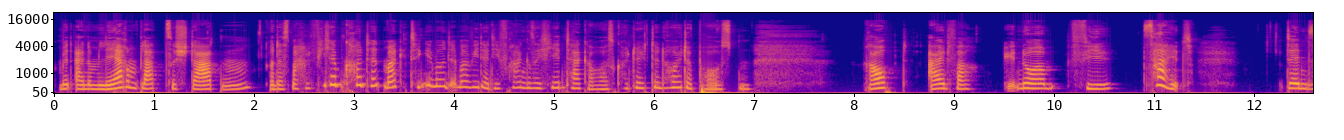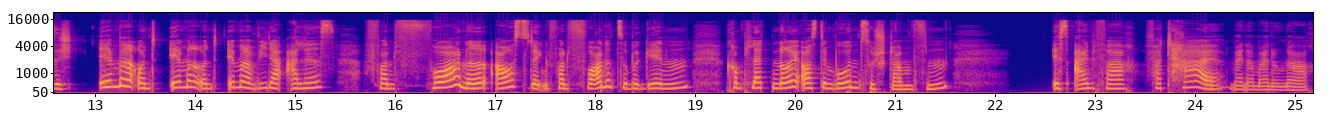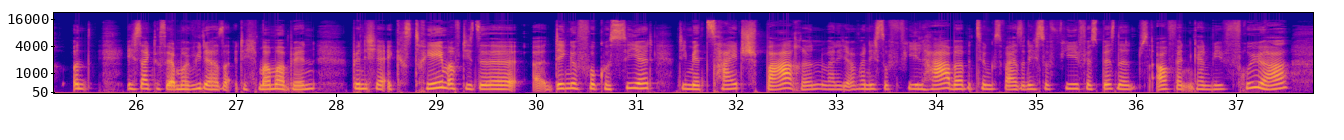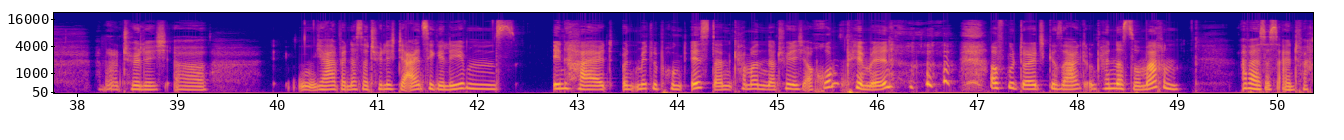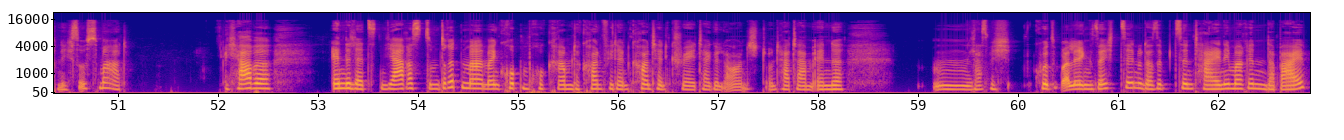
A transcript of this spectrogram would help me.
Mit einem leeren Blatt zu starten, und das machen viele im Content Marketing immer und immer wieder, die fragen sich jeden Tag, aber was könnte ich denn heute posten? Raubt einfach enorm viel Zeit. Denn sich immer und immer und immer wieder alles von vorne auszudenken, von vorne zu beginnen, komplett neu aus dem Boden zu stampfen, ist einfach fatal, meiner Meinung nach. Und ich sage das ja immer wieder, seit ich Mama bin, bin ich ja extrem auf diese äh, Dinge fokussiert, die mir Zeit sparen, weil ich einfach nicht so viel habe, beziehungsweise nicht so viel fürs Business aufwenden kann wie früher. Wenn man natürlich, äh, ja, wenn das natürlich der einzige Lebens Inhalt und Mittelpunkt ist, dann kann man natürlich auch rumpimmeln, auf gut Deutsch gesagt, und kann das so machen. Aber es ist einfach nicht so smart. Ich habe Ende letzten Jahres zum dritten Mal mein Gruppenprogramm The Confident Content Creator gelauncht und hatte am Ende, mh, hm, lass mich kurz überlegen, 16 oder 17 Teilnehmerinnen dabei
